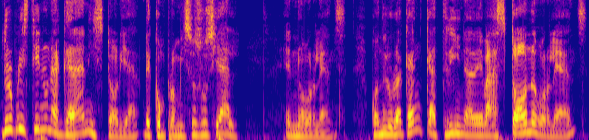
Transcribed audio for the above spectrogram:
Drew Brees tiene una gran historia de compromiso social en Nueva Orleans. Cuando el huracán Katrina devastó Nueva Orleans,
